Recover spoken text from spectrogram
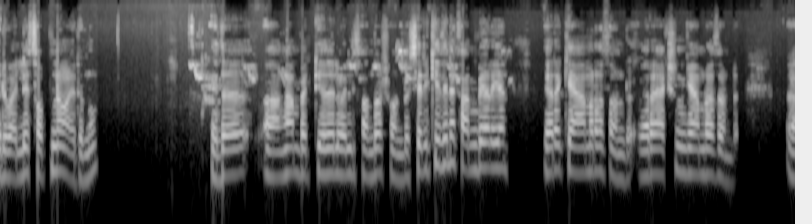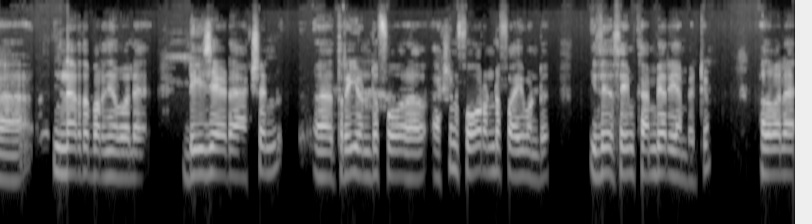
ഒരു വലിയ സ്വപ്നമായിരുന്നു. ഇത് വാങ്ങാൻ പറ്റിയതിൽ വലിയ സന്തോഷമുണ്ട്. ശരിക്കും ഇതിനെ കമ്പയർ ചെയ്യാൻ വേറെ ക്യാമറസ് ഉണ്ട്. വേറെ ആക്ഷൻ ക്യാമറസ് ഉണ്ട്. നേരത്തെ പറഞ്ഞ പോലെ ഡി ജെയുടെ ആക്ഷൻ ത്രീ ഉണ്ട് ഫോർ ആക്ഷൻ ഫോർ ഉണ്ട് ഫൈവ് ഉണ്ട്. ഇത് സെയിം കമ്പയർ ചെയ്യാൻ പറ്റും. അതുപോലെ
